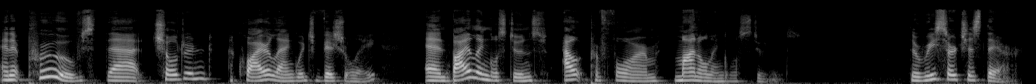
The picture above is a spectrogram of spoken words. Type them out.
and it proves that children acquire language visually, and bilingual students outperform monolingual students. The research is there.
